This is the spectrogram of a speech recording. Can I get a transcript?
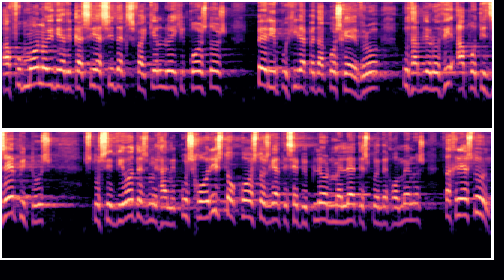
αφού μόνο η διαδικασία σύνταξης φακέλου έχει κόστος περίπου 1.500 ευρώ, που θα πληρωθεί από την τσέπη τους στους ιδιώτες μηχανικούς χωρίς το κόστος για τις επιπλέον μελέτες που ενδεχομένως θα χρειαστούν.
